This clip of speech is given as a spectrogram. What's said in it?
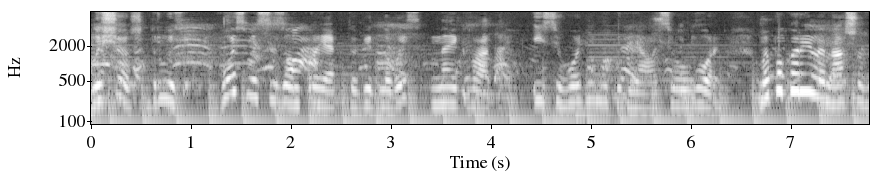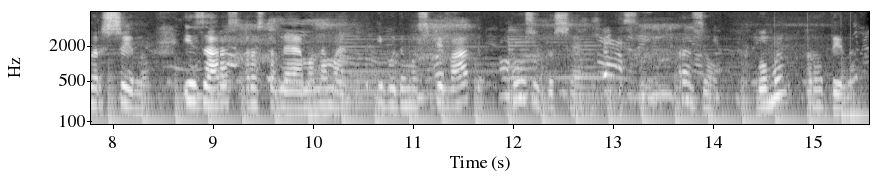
Ну що ж, друзі, восьмий сезон проєкту Відновись на екваторі. І сьогодні ми піднялися у гори. Ми покорили нашу вершину і зараз розставляємо намети і будемо співати дуже душевні пісні разом, бо ми родина.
